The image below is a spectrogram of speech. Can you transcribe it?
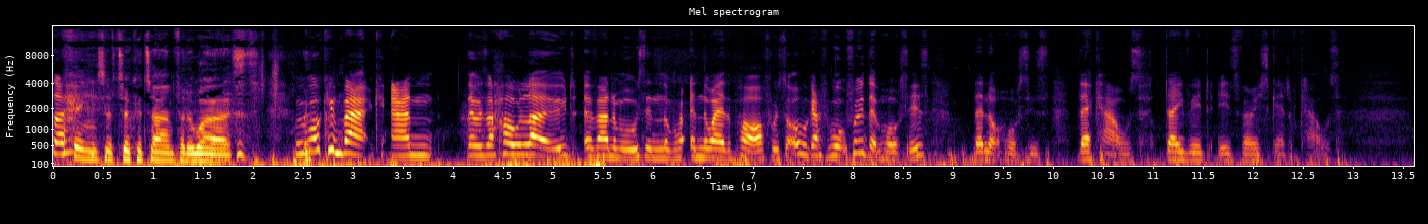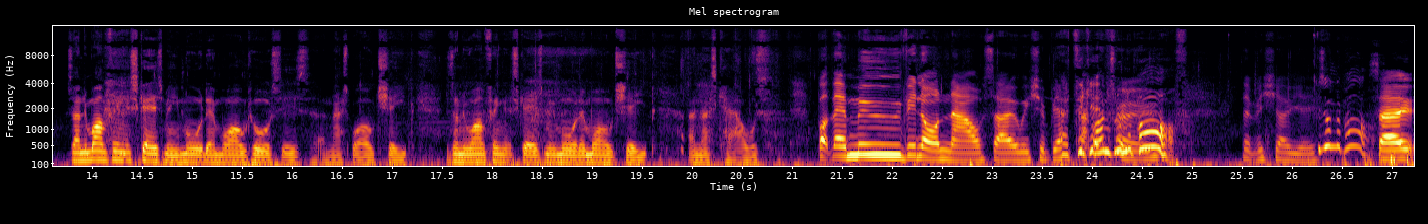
So Things have took a turn for the worst. we're walking back and there was a whole load of animals in the in the way of the path. We thought, oh, we're going to have to walk through them horses. They're not horses, they're cows. David is very scared of cows. There's only one thing that scares me more than wild horses, and that's wild sheep. There's only one thing that scares me more than wild sheep, and that's cows. But they're moving on now, so we should be able to That get one's on through. the path. Let me show you. He's on the path. So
